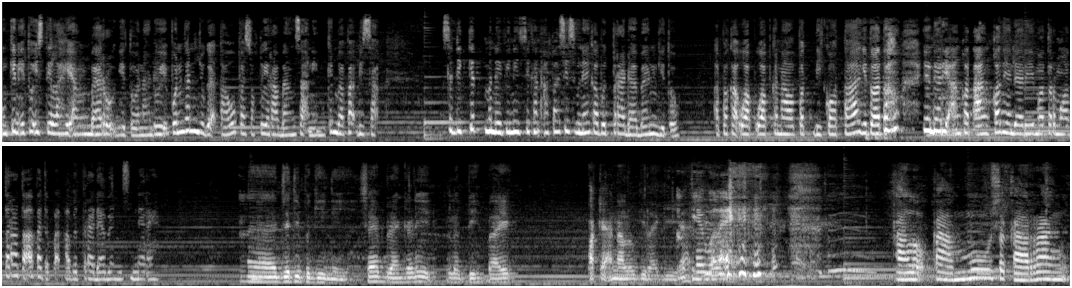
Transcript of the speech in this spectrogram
mungkin itu istilah yang baru gitu. Nah, Dwi pun kan juga tahu pas waktu Ira Bangsa nih. Mungkin Bapak bisa sedikit mendefinisikan apa sih sebenarnya kabut peradaban gitu? Apakah uap-uap knalpot di kota gitu atau yang dari angkot-angkot, yang dari motor-motor atau apa tuh Pak kabut peradaban sebenarnya? Uh, jadi begini, saya barangkali lebih baik pakai analogi lagi ya. Oke, okay, boleh. Kalau kamu sekarang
